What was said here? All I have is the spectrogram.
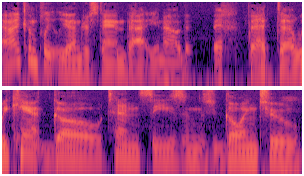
and I completely understand that. You know that that uh, we can't go ten seasons going to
